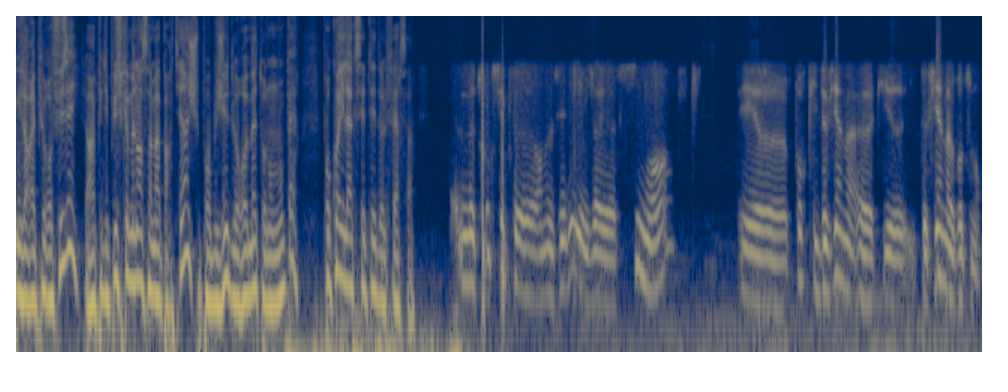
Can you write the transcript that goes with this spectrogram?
Il aurait pu refuser. Il aurait pu dire, puisque maintenant ça m'appartient, je suis pas obligé de le remettre au nom de mon père. Pourquoi il a accepté de le faire, ça? Le truc, c'est qu'en Algérie, j'ai six mois et euh, pour qu'il devienne, euh, qu'il devienne nom.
